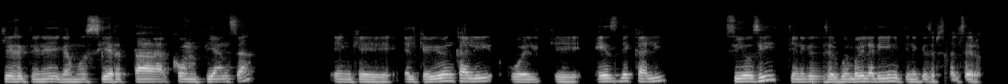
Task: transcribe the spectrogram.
que se tiene, digamos, cierta confianza en que el que vive en Cali o el que es de Cali, sí o sí, tiene que ser buen bailarín y tiene que ser salsero.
